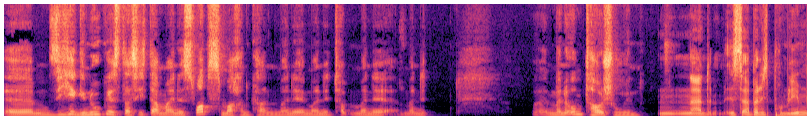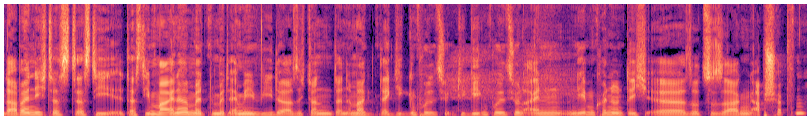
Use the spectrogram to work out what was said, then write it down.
ähm, sicher genug ist, dass ich da meine Swaps machen kann, meine meine meine meine meine Umtauschungen. Na, ist aber das Problem dabei nicht, dass, dass, die, dass die Miner mit, mit MEV da sich dann, dann immer die Gegenposition, die Gegenposition einnehmen können und dich äh, sozusagen abschöpfen?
